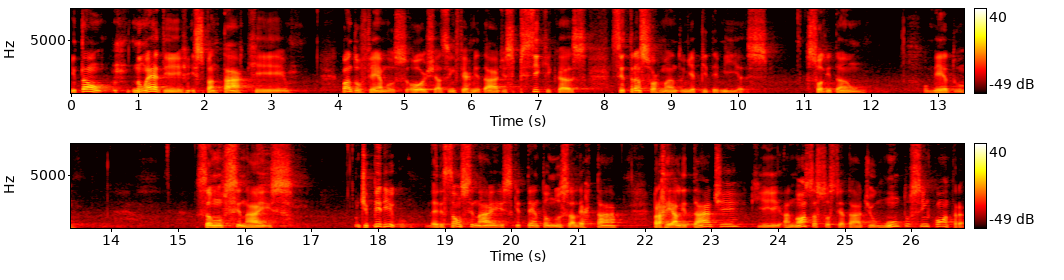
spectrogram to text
Então, não é de espantar que, quando vemos hoje as enfermidades psíquicas se transformando em epidemias, solidão, o medo, são sinais de perigo. Eles são sinais que tentam nos alertar para a realidade que a nossa sociedade o mundo se encontra.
